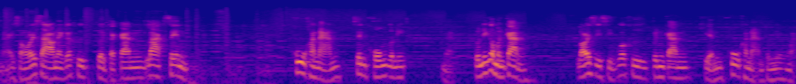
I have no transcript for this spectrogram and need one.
นะไอ้สองร้อยซาวเนี่ยก็คือเกิดจากการลากเส้น คู่ขนานเส้นโค้งตัวนี้นะตัวนี้ก็เหมือนกันร้อยสี่สิบก็คือเป็นการเขียนคู่ขนานตรงนี้ออกมา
